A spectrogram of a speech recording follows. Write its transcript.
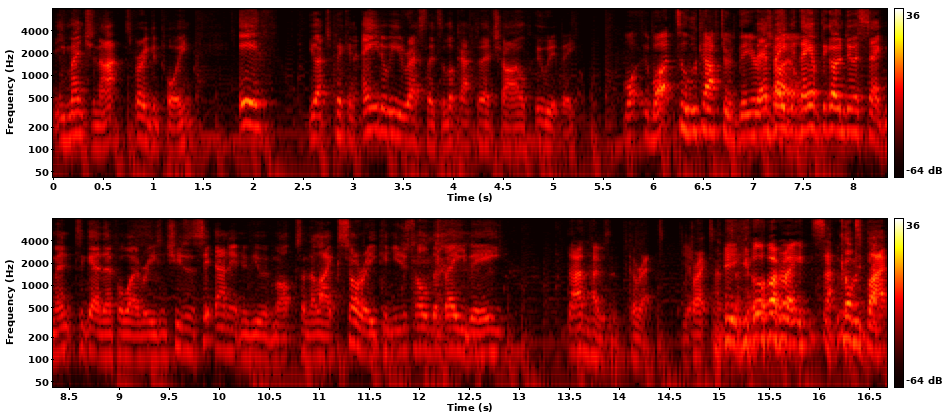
you mentioned that. It's a very good point. If you had to pick an AW wrestler to look after their child, who would it be? What? What to look after their, Their child? baby, they have to go and do a segment together for whatever reason. She does a sit-down interview with Mox, and they're like, "Sorry, can you just hold the baby?" Danhausen. Correct. Yeah. Correct There you go. All right. Sound- Comes back,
